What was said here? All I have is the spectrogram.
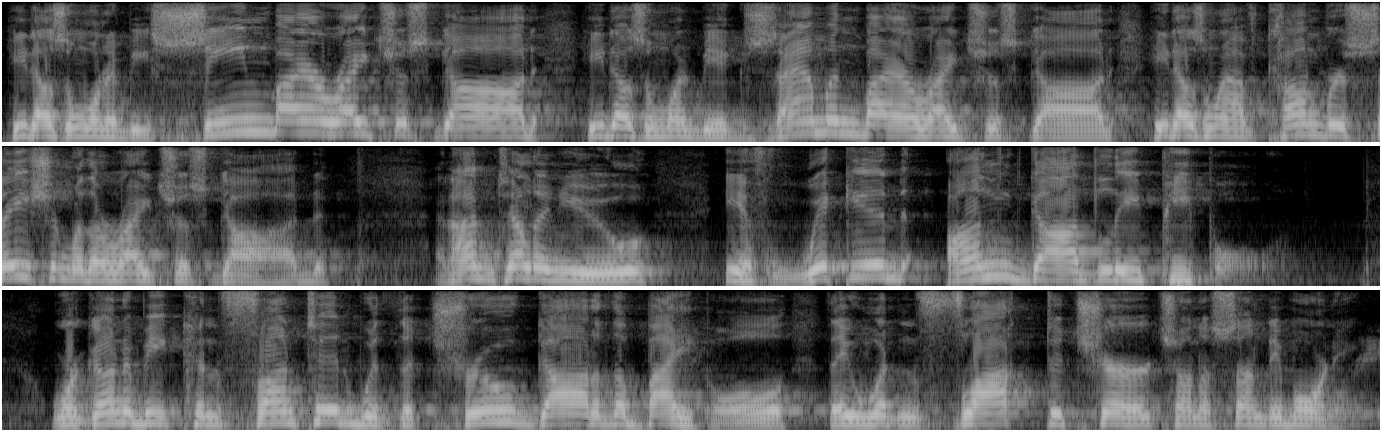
He doesn't want to be seen by a righteous God. He doesn't want to be examined by a righteous God. He doesn't want to have conversation with a righteous God. And I'm telling you, if wicked, ungodly people were going to be confronted with the true God of the Bible, they wouldn't flock to church on a Sunday morning.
